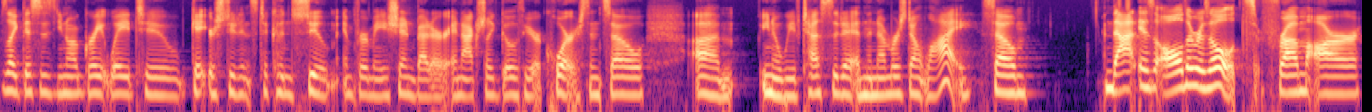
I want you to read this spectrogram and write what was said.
was like this is you know a great way to get your students to consume information better and actually go through your course and so um, you know, we've tested it and the numbers don't lie. So that is all the results from our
